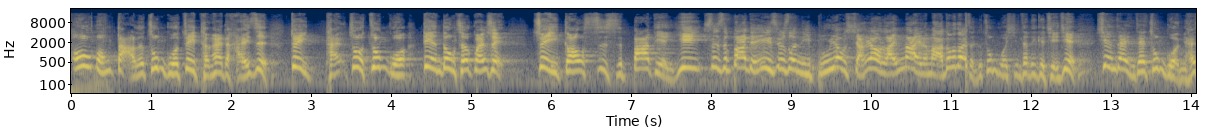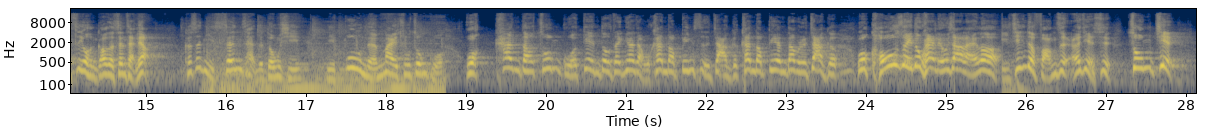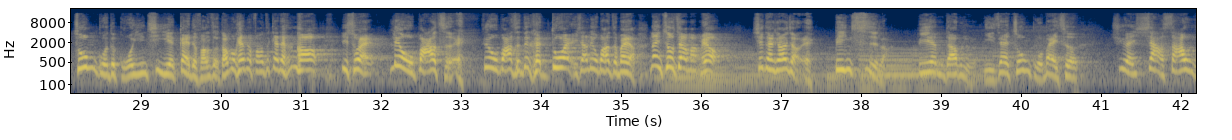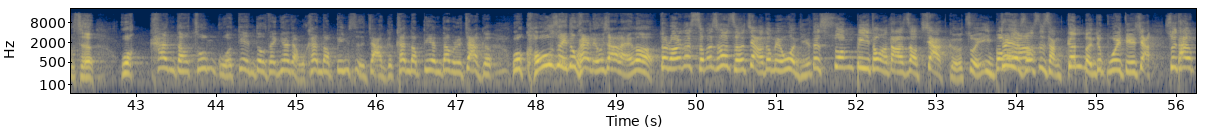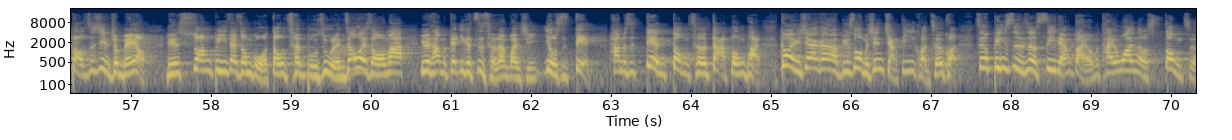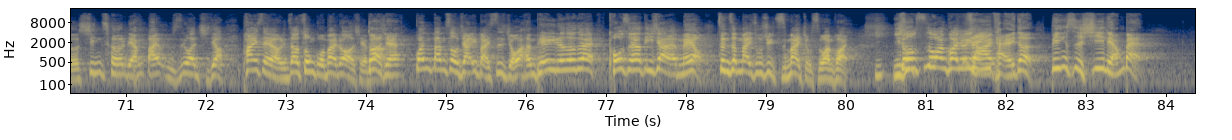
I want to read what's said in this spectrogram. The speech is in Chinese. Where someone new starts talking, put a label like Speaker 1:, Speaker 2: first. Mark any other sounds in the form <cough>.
Speaker 1: 欧盟打了中国最疼爱的孩子，对台做中国电动车关税最高四十八点一，
Speaker 2: 四十八点一就是说你不用想要来卖了嘛，对不对？
Speaker 1: 整个中国形成了一个结界。现在你在中国，你还是有很高的生产量，可是你生产的东西你不能卖出中国。我看到中国电动车，应该讲，我看到宾士的价格，看到 B M W 的价格，我口水都快流下来了。北京的房子，而且是中建。中国的国营企业盖的房子，导播看到房子盖的很好，一出来六八折，哎，六八折这很多哎，一下六八折卖了，那你只有这样吗？没有，现在刚刚讲，哎，宾士啦，B M W，你在中国卖车，居然下杀五折。我看到中国电动车，应该讲，我看到宾士的价格，看到 B M W 的价格，我口水都快流下来了。
Speaker 2: 对，老那什么车折价都没有问题，但双 B 通常大家知道价格最硬，包括那时候市场根本就不会跌下，所以它有保值性就没有。连双 B 在中国都撑不住了，你知道为什么吗？因为他们跟一个字扯上关系，又是电，他们是电动车大崩盘。各位，你现在看到，比如说我们先讲第一款车款，这个宾士这 C 两百，我们台湾哦动辄新车两百五十六万起跳，拍 sale，你知道中国卖多少钱吗？
Speaker 1: 多少钱？
Speaker 2: 官方售价一百四十九万，很便宜的，对不对？口水要滴下来没有？真正卖出去只卖九十万块，九十万块就一台。
Speaker 1: 这一台的宾士 C 两百。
